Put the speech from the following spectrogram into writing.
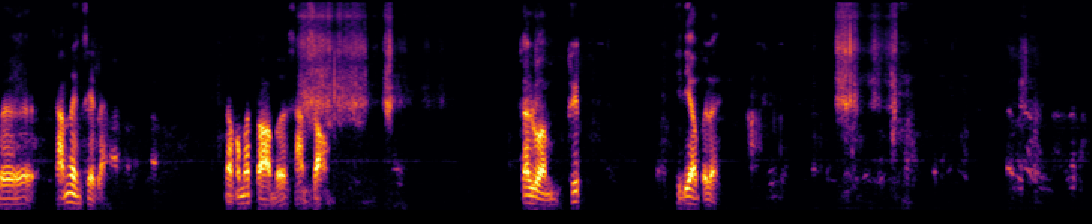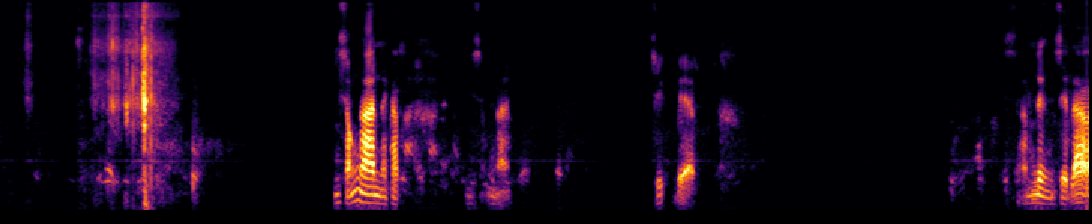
เบอร์สามหนึ่งเสร็จแล้ว เราก็มาต่อเบอร์สามสองก็รวมคลิปทีเดียวไปเลย มีสองงานนะครับ มีสองงาน เช็คแบบสามหนึ่งเสร็จแล้ว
